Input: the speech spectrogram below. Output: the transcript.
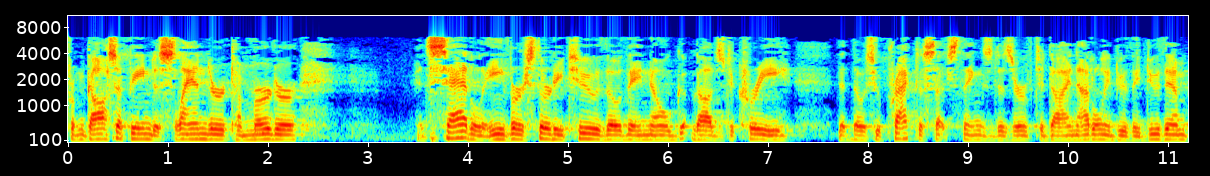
from gossiping to slander to murder, and sadly, verse 32, though they know God's decree that those who practice such things deserve to die, not only do they do them,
